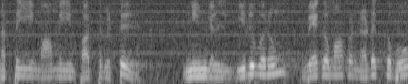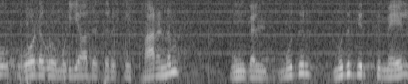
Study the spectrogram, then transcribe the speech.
நத்தையும் ஆமையும் பார்த்துவிட்டு நீங்கள் இருவரும் வேகமாக நடக்கவோ ஓடவோ முடியாததற்கு காரணம் உங்கள் முது முதுகிற்கு மேல்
